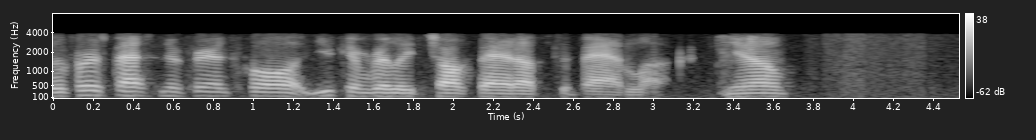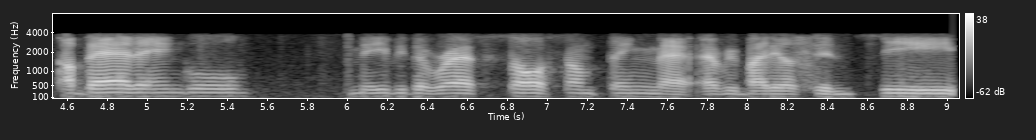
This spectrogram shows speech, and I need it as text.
the first pass interference call, you can really chalk that up to bad luck, you know? A bad angle, maybe the ref saw something that everybody else didn't see.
